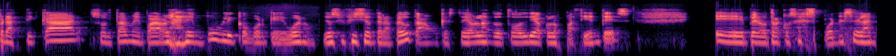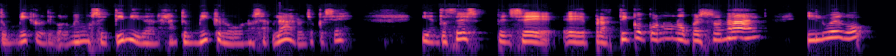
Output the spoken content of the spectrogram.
practicar, soltarme para hablar en público, porque bueno, yo soy fisioterapeuta, aunque estoy hablando todo el día con los pacientes, eh, pero otra cosa es ponerse delante de un micro. Digo, lo mismo soy tímida delante de un micro, no sé hablar, o yo qué sé. Y entonces pensé, eh, practico con uno personal y luego,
